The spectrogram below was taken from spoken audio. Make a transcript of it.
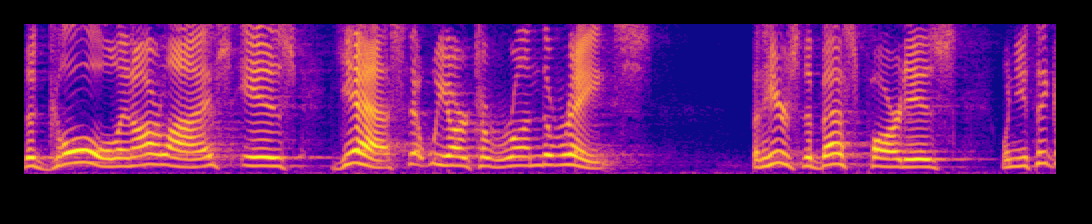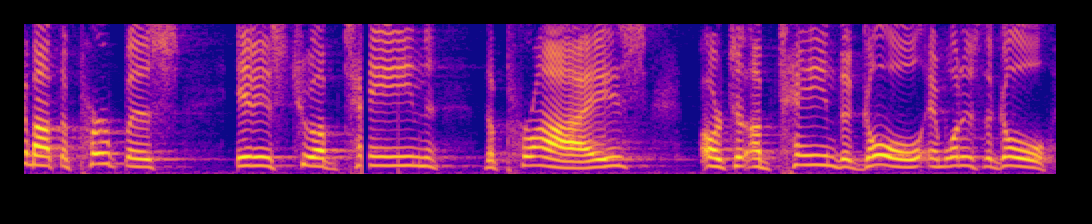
the goal in our lives is yes, that we are to run the race. But here's the best part is when you think about the purpose, it is to obtain the prize or to obtain the goal. And what is the goal?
